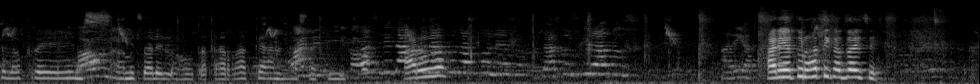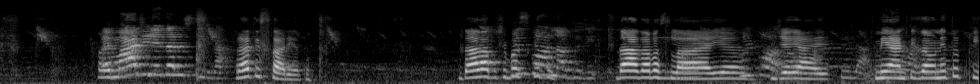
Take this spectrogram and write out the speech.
चला फ्रेंड्स आम्ही चाललेलो आहोत आता राख्या आणण्यासाठी. अरे अरे तू राहते का जायचे? राहतेस का अरे तू? दादा कशी बस की दादा बसलाय जय आहे. मी आंटी जाऊन येतो की.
